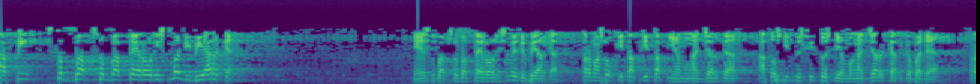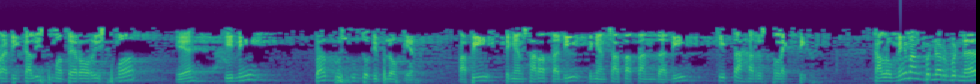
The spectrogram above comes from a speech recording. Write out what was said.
tapi sebab-sebab terorisme dibiarkan. Ya, sebab-sebab terorisme dibiarkan. Termasuk kitab-kitab yang mengajarkan atau situs-situs yang mengajarkan kepada radikalisme terorisme, ya, ini bagus untuk diblokir. Tapi dengan syarat tadi, dengan catatan tadi, kita harus selektif. Kalau memang benar-benar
